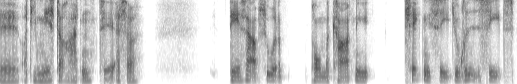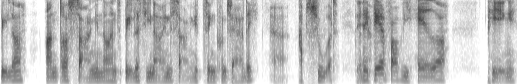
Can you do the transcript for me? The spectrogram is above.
øh, og de mister retten til, altså, det er så absurd, at Paul McCartney teknisk set, juridisk set, spiller andre sange, når han spiller sine egne sange til en koncert, ikke? Ja. Absurd. Det og det er er- derfor, vi hader penge.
